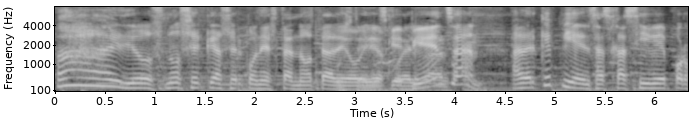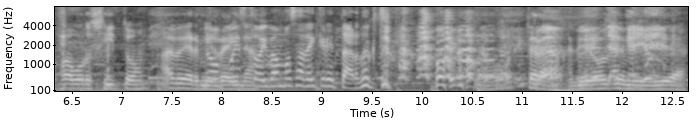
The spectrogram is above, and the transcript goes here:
Ay, Dios, no sé qué hacer con esta nota de hoy. ¿Ustedes qué piensan? A ver, ¿qué piensas, Jacibe, por favorcito? A ver, mi reina. No, pues hoy vamos a decretar, doctor. Otra, Dios de mi vida.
